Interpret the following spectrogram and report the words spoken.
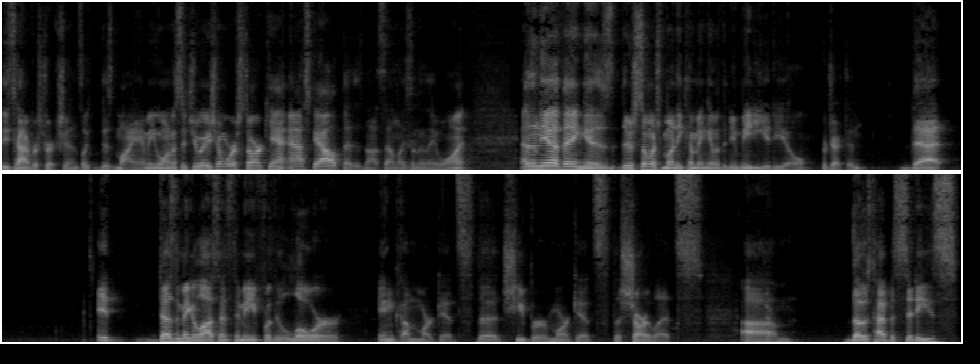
these kind of restrictions. Like, does Miami want a situation where a star can't ask out? That does not sound like something they want. And then the other thing is there's so much money coming in with the new media deal projected that it doesn't make a lot of sense to me for the lower income markets, the cheaper markets, the Charlottes, um, yeah. those type of cities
